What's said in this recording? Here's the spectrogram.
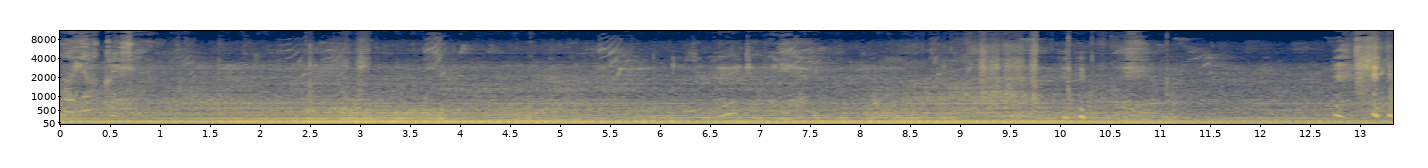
Oh, look, I see. There's a bird over there.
